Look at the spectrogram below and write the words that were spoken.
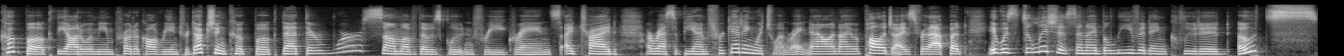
cookbook the autoimmune protocol reintroduction cookbook that there were some of those gluten-free grains i tried a recipe i'm forgetting which one right now and i apologize for that but it was delicious and i believe it included oats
